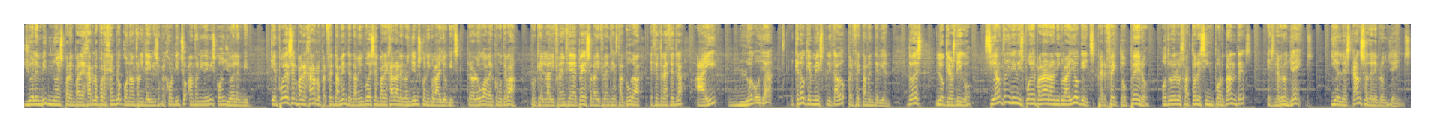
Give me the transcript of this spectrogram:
Joel Embiid no es para emparejarlo, por ejemplo, con Anthony Davis, o mejor dicho, Anthony Davis con Joel Embiid. Que puedes emparejarlo perfectamente, también puedes emparejar a LeBron James con Nikola Jokic, pero luego a ver cómo te va. Porque la diferencia de peso, la diferencia de estatura, etcétera, etcétera, ahí luego ya creo que me he explicado perfectamente bien. Entonces, lo que os digo, si Anthony Davis puede parar a Nikola Jokic, perfecto, pero otro de los factores importantes es LeBron James y el descanso de LeBron James.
